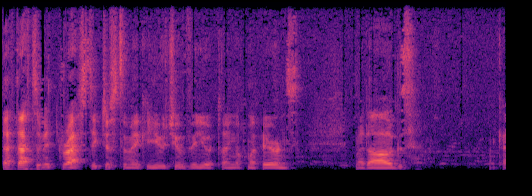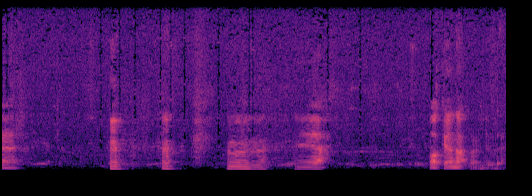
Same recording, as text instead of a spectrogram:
that that's a bit drastic just to make a YouTube video tying up my parents, my dogs, my cat. Yeah. Okay, I'm not going to do that.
